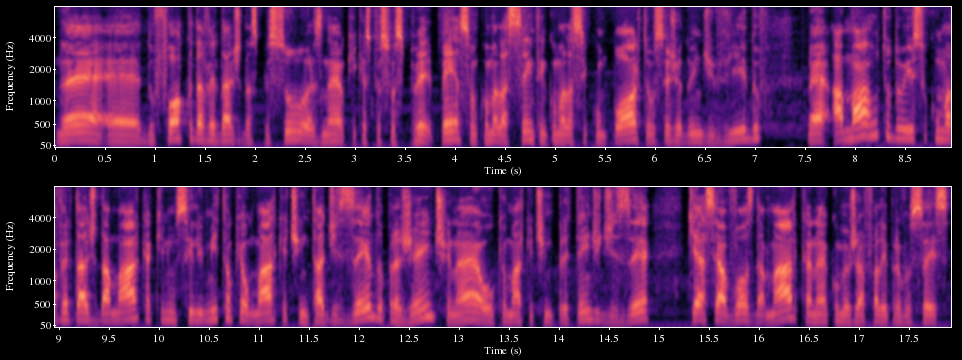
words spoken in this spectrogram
né, é, do foco da verdade das pessoas, né, o que, que as pessoas pensam, como elas sentem, como elas se comportam, ou seja, do indivíduo. Né, amarro tudo isso com uma verdade da marca que não se limita ao que o marketing está dizendo para gente, né, ou que o marketing pretende dizer, que essa é a voz da marca, né, como eu já falei para vocês,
